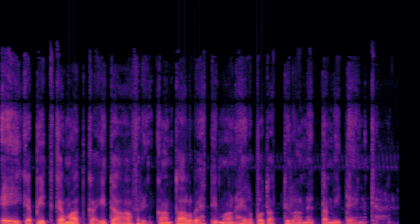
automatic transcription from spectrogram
Eikä pitkä matka Itä-Afrikkaan talvehtimaan helpota tilannetta mitenkään.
